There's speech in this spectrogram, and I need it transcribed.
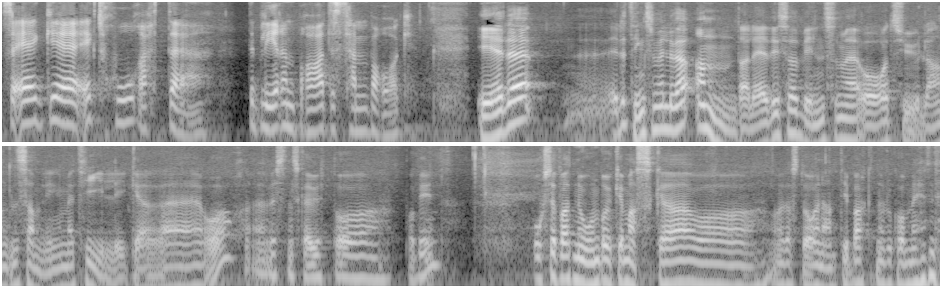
Så jeg, eh, jeg tror at det, eh, det, blir en bra desember òg. Er det, er det ting som vil være annerledes i forbindelse med årets julehandel sammenlignet med tidligere eh, år, hvis en skal ut på, på byen? Også for at noen bruker masker, og, og det står en antibac når du kommer inn.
